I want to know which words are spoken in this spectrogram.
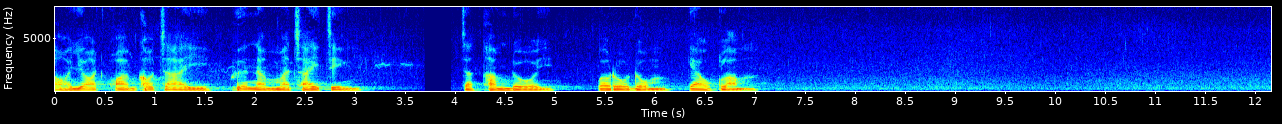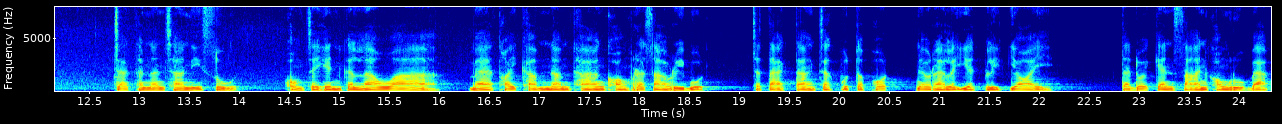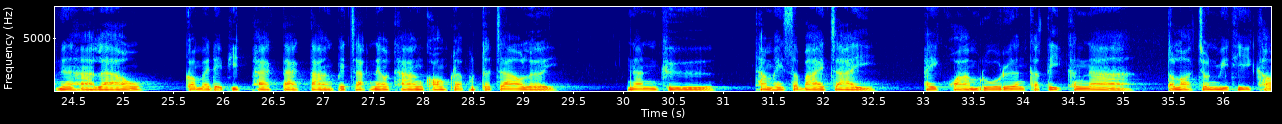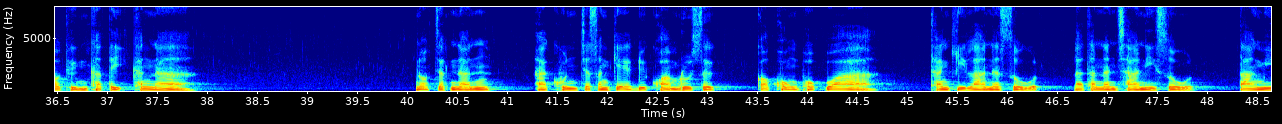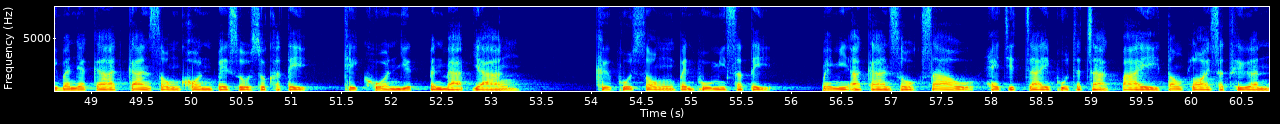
ต่อยอดความเข้าใจเพื่อนำมาใช้จริง จัดทำโดยวโรดม แก้วกล่ำจากธนัญชานิสูตรคงจะเห็นกันแล้วว่า แม้ถ้อยคำนำทางของพระสารีบุตร จะแตกต่างจากพุทธพจน์ในรายละเอียดปลีกย่อย แต่โดยแก่นสารของรูปแบบเนื้อหาแล้ว ก็ไม่ได้ผิดแผกแตกต่างไปจากแนวทางของพระพุทธเจ้าเลย นั่นคือทำให้สบายใจ ให้ความรู้เรื่องคติข้างหน้า ตลอดจนวิธีเข้าถึงคติข้างหน้า นอกจากนั้น หากคุณจะสังเกตด้วยความรู้สึก ก็คงพบว่า ทั้งกีลานสูตร และธนัญชานิสูตร ต่างมีบรรยากาศการส่งคนไปสู่สุขติที่ควรยึดเป็นแบบอย่าง คือผู้ส่งเป็นผู้มีสติ ไม่มีอาการโศกเศร้าให้จิตใจผู้จะจากไปต้องพลอยสะเทือน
